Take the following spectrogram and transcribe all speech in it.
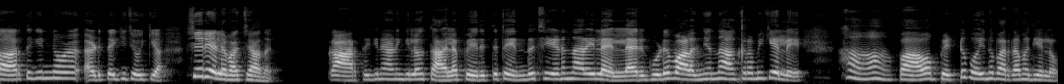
കാർത്തികിനോ അടുത്തേക്ക് ചോദിക്കുക ശരിയല്ലേ മച്ചാന്ന്? കാർത്തികിനാണെങ്കിലോ തല പെരുത്തിട്ട് എന്ത് ചെയ്യണമെന്ന് അറിയില്ല എല്ലാരും കൂടെ വളഞ്ഞെന്ന് ആക്രമിക്കല്ലേ? ആ പാവം പെട്ടുപോയിന്ന് പറഞ്ഞാൽ മതിയല്ലോ.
